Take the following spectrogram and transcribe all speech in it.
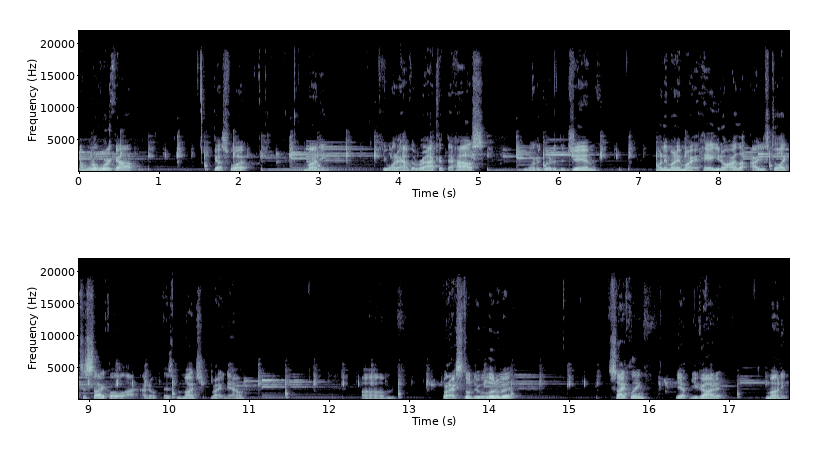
I want to work out. Guess what? Money. You want to have the rack at the house, you want to go to the gym. Money, money, money. Hey, you know, I, I used to like to cycle a lot. I don't as much right now. Um, but I still do a little bit. Cycling? Yep, you got it. Money.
